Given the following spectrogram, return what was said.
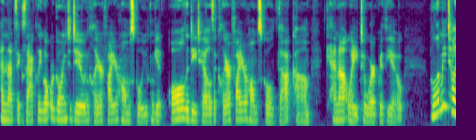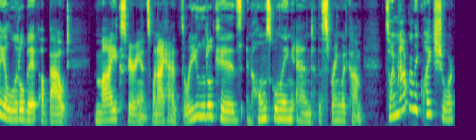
And that's exactly what we're going to do in Clarify Your Homeschool. You can get all the details at clarifyyourhomeschool.com Cannot wait to work with you. But let me tell you a little bit about my experience when I had three little kids and homeschooling and the spring would come. So I'm not really quite sure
